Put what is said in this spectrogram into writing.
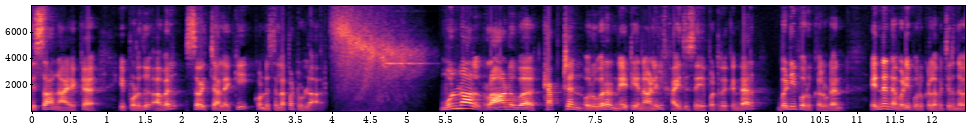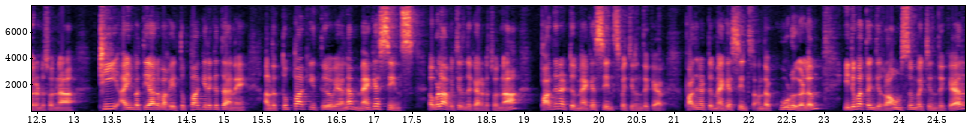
திசாநாயக்க. இப்பொழுது அவர் சிறைச்சாலைக்கு கொண்டு செல்லப்பட்டுள்ளார். முன்னாள் இராணுவ கேப்டன் ஒருவர் நேற்றைய நாளில் கைது செய்யப்பட்டிருக்கின்றார் வெடிபொருட்களுடன். என்னென்ன வெடிபொருட்களை வச்சிருந்தவர் என்று சொன்னால் டி ஐம்பத்தி ஆறு வகை துப்பாக்கி இருக்குத்தானே அந்த துப்பாக்கி தேவையான மெகசின்ஸ் எவ்வளோ வச்சிருந்துக்காருன்னு சொன்னால் பதினெட்டு மெகசின்ஸ் வச்சுருந்துக்கார் பதினெட்டு மெகசின்ஸ் அந்த கூடுகளும் இருபத்தஞ்சு ரவுண்ட்ஸும் வச்சுருந்துக்கார்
